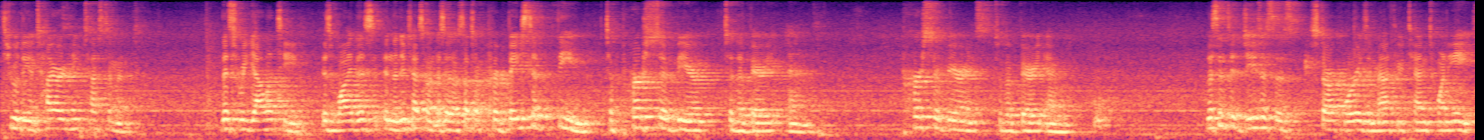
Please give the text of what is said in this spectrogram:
through the entire New Testament. This reality is why this in the New Testament is such a pervasive theme to persevere to the very end. Perseverance to the very end. Listen to Jesus' stark words in Matthew 10 28.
